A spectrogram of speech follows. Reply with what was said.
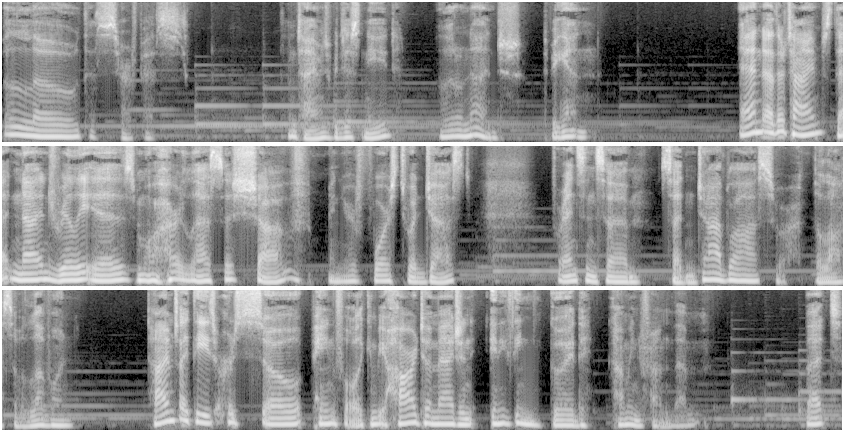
below the surface. Sometimes we just need a little nudge to begin. And other times, that nudge really is more or less a shove, and you're forced to adjust. For instance, a sudden job loss or the loss of a loved one. Times like these are so painful, it can be hard to imagine anything good coming from them. But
